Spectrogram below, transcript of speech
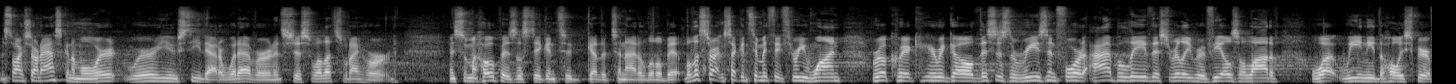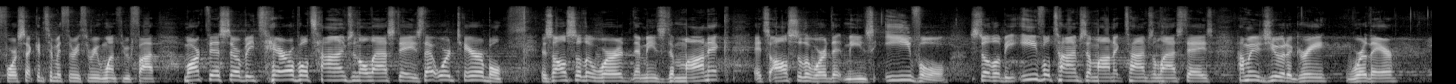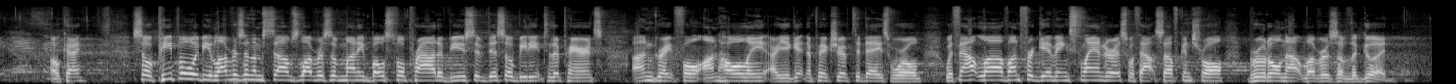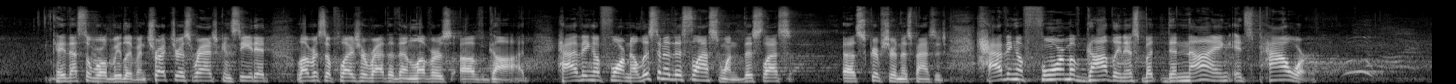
And so I start asking them, well, where, where do you see that or whatever? And it's just, well, that's what I heard. And so my hope is let's dig in together tonight a little bit. But let's start in 2 Timothy 3 1 real quick. Here we go. This is the reason for it. I believe this really reveals a lot of what we need the Holy Spirit for. 2 Timothy 3 1 through 5. Mark this, there will be terrible times in the last days. That word terrible is also the word that means demonic. It's also the word that means evil. So there'll be evil times, demonic times in last days. How many of you would agree we're there? Okay? So people would be lovers of themselves, lovers of money, boastful, proud, abusive, disobedient to their parents, ungrateful, unholy. Are you getting a picture of today's world? Without love, unforgiving, slanderous, without self control, brutal, not lovers of the good. Okay, that's the world we live in. Treacherous, rash, conceited, lovers of pleasure rather than lovers of God. Having a form. Now, listen to this last one, this last uh, scripture in this passage. Having a form of godliness, but denying its power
